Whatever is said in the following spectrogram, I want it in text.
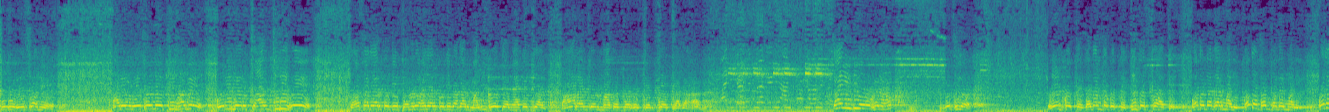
শুধু রেশনে? আর এই রেশনে কীভাবে গরিবের চাল চুরি হয়ে দশ হাজার কোটি, পনেরো হাজার কোটি টাকার মালিক হয়েছেন এক একজন। তার একজন মাতব্বর হচ্ছেন শেখ শাহজাহান। তাই ওখানে গেছিল। রেড করতে, তদন্ত করতে, কি তথ্য আছে? কত টাকার মালিক, কত সম্পদের মালিক, কোথা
